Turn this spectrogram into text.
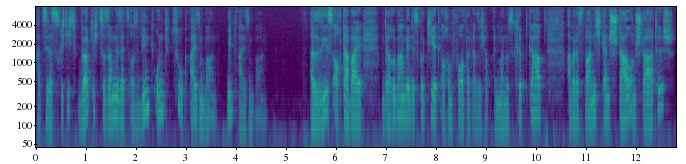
hat sie das richtig wörtlich zusammengesetzt aus Wind und Zug, Eisenbahn, Windeisenbahn. Also sie ist auch dabei, und darüber haben wir diskutiert, auch im Vorfeld. Also ich habe ein Manuskript gehabt, aber das war nicht ganz starr und statisch,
